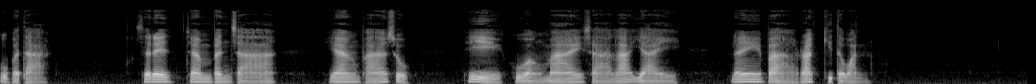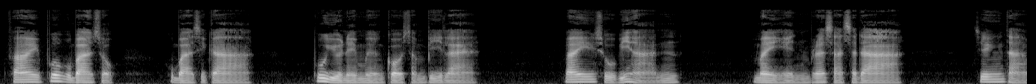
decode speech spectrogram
อุปถาก เสด็จจำพรรษายังผาสุกที่ควงไม้สาละใหญ่ในป่ารักกิตวัน ฝ่ายพวกอุบาสก อุบาสิกา ผู้อยู่ในเมืองโกสัมปีแล ไปสู่วิหาร ไม่เห็นพระศาสดา จึงถาม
